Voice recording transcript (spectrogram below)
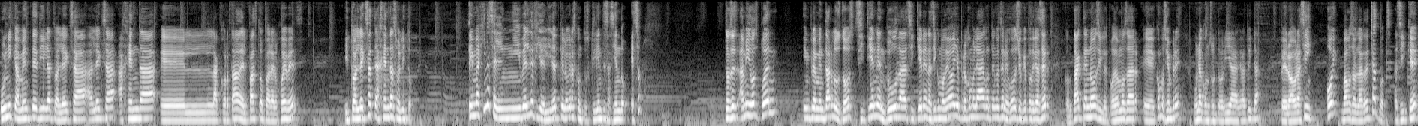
Únicamente dile a tu Alexa, Alexa, agenda el- la cortada del pasto para el jueves. Y tu Alexa te agenda solito. ¿Te imaginas el nivel de fidelidad que logras con tus clientes haciendo eso? Entonces, amigos, pueden implementar los dos. Si tienen dudas, si quieren así como de, oye, pero ¿cómo le hago? Tengo este negocio, ¿qué podría hacer? Contáctenos y les podemos dar, eh, como siempre, una consultoría gratuita. Pero ahora sí, hoy vamos a hablar de chatbots. Así que,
